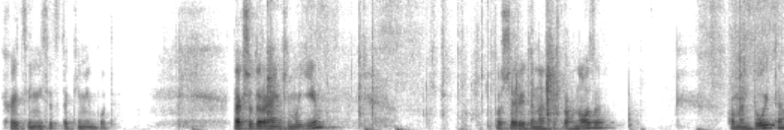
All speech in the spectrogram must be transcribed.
Хай цей місяць таким і буде. Так що, дорогенькі мої, поширюйте наші прогнози, коментуйте.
